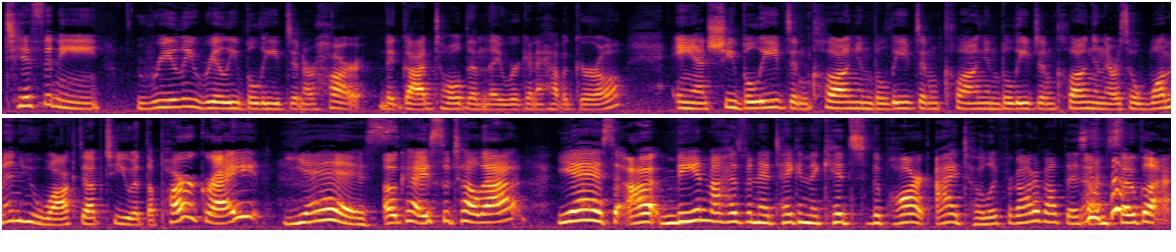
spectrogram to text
Tiffany really, really believed in her heart that God told them they were going to have a girl. And she believed and clung and believed and clung and believed and clung. And there was a woman who walked up to you at the park, right? Yes. Okay, so tell that. Yes, I, me and my husband had taken the kids to the park. I totally forgot about this. I'm so glad.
